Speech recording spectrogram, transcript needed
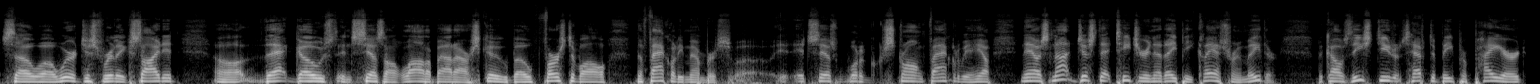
So uh, we're just really excited. Uh, that goes and says a lot about our school, Bo. First of all, the faculty members. Uh, it, it says what a strong faculty we have. Now, it's not just that teacher in that AP classroom either, because these students have to be prepared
